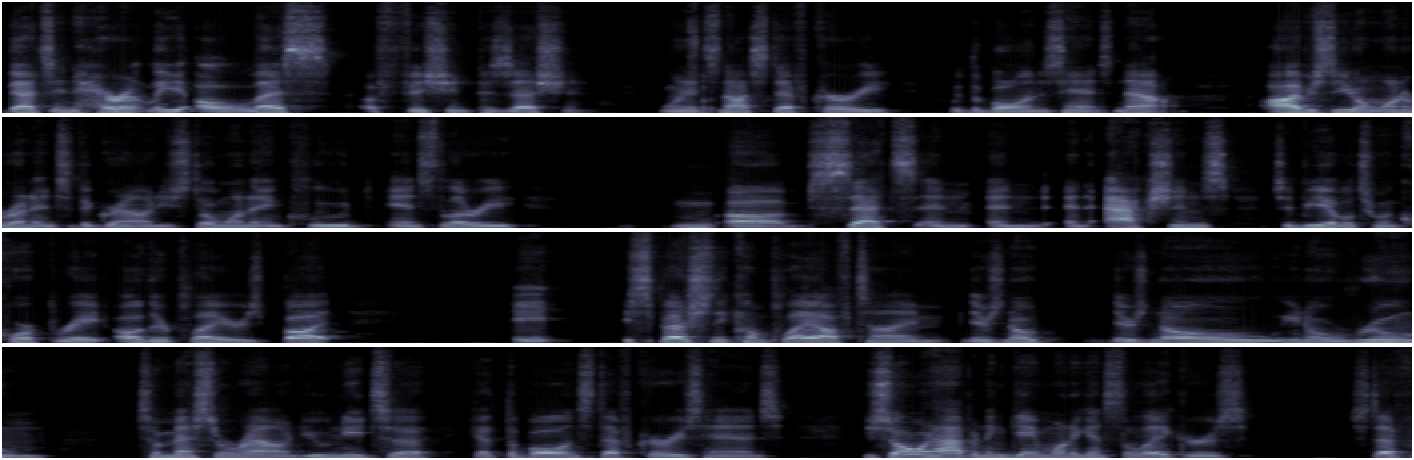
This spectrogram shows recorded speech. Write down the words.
that's inherently a less efficient possession when it's not Steph Curry with the ball in his hands. Now, obviously, you don't want to run it into the ground. You still want to include ancillary uh, sets and and and actions to be able to incorporate other players. But it, especially come playoff time, there's no there's no you know room to mess around. You need to get the ball in Steph Curry's hands. You saw what happened in Game One against the Lakers. Steph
